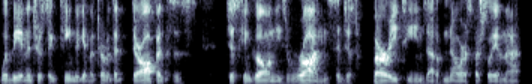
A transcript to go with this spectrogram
would be an interesting team to get in the tournament. That their offenses just can go on these runs and just bury teams out of nowhere, especially in that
